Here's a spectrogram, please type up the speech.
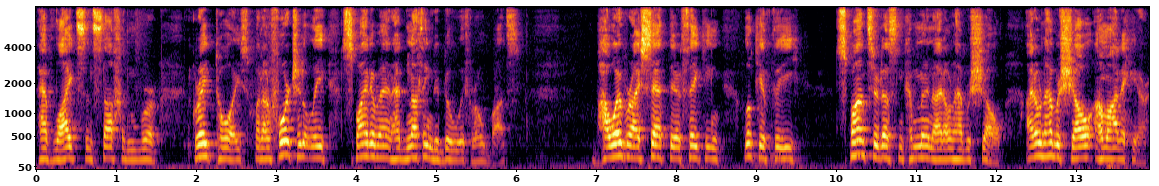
have lights and stuff and were great toys. But unfortunately, Spider Man had nothing to do with robots. However, I sat there thinking, look, if the sponsor doesn't come in, I don't have a show. I don't have a show, I'm out of here.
